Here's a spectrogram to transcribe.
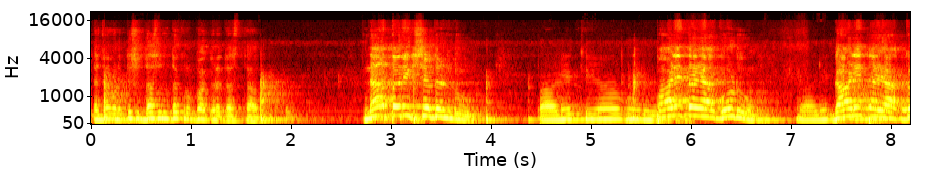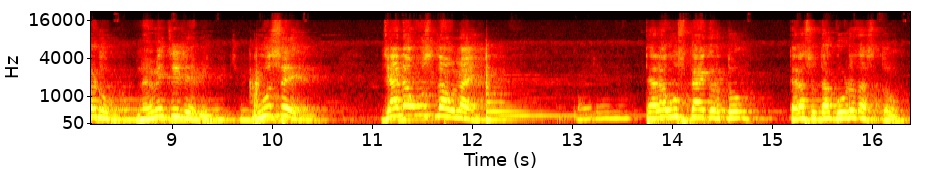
त्याच्यावरती सुद्धा संत कृपा करत असतात. ना तरीक्ष दंडू पाळीतया गोडू. गाळीतया कडू. नव्हेची जेवी. ऊस आहे. ज्यानं ऊस लावलाय त्याला ऊस काय करतो? त्याला सुद्धा गोडच असतो.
